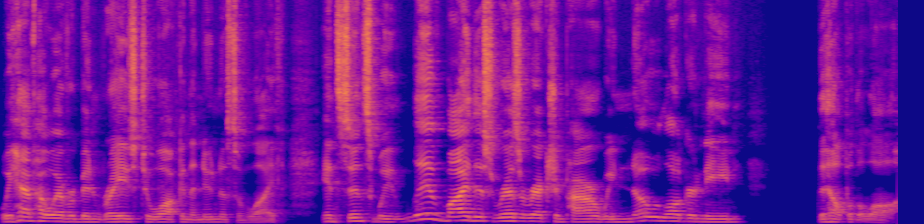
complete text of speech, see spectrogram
We have, however, been raised to walk in the newness of life. And since we live by this resurrection power, we no longer need the help of the law.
